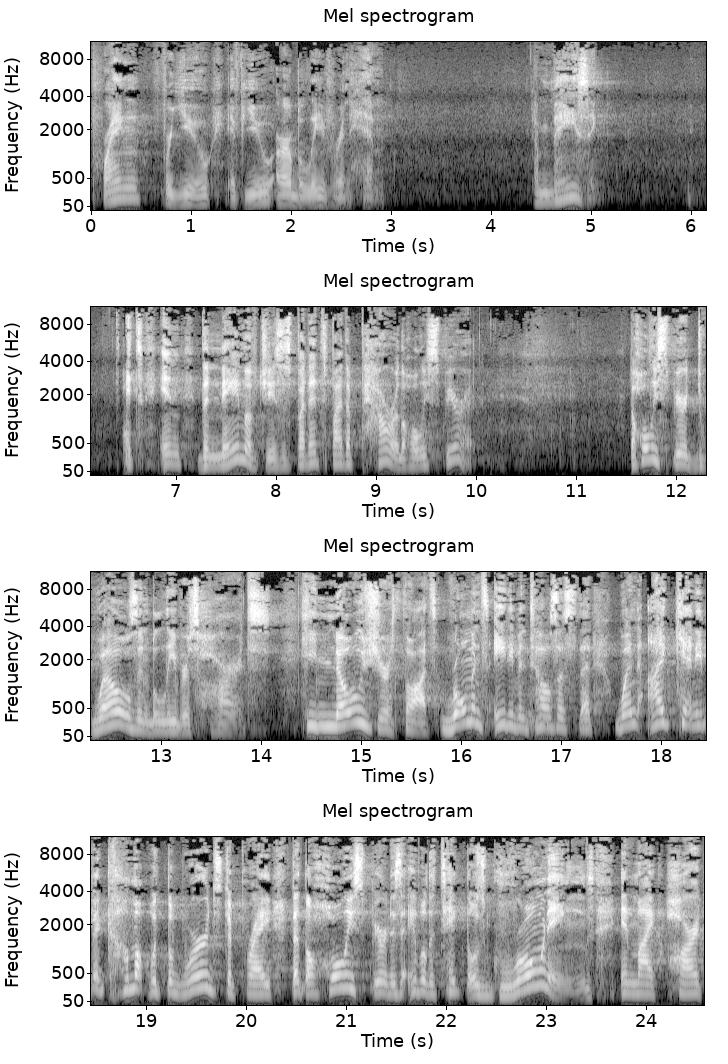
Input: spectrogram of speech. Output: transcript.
praying for you if you are a believer in him? Amazing. It's in the name of Jesus, but it's by the power of the Holy Spirit. The Holy Spirit dwells in believers' hearts. He knows your thoughts. Romans 8 even tells us that when I can't even come up with the words to pray, that the Holy Spirit is able to take those groanings in my heart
